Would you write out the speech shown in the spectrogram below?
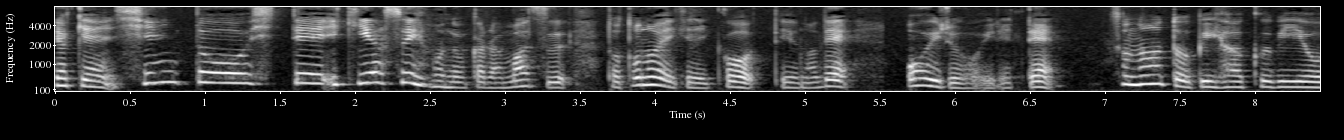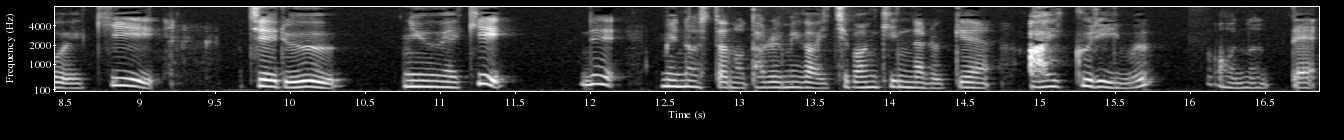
やけん浸透していきやすいものからまず整えていこうっていうのでオイルを入れてその後美白美容液ジェル乳液で目の下のたるみが一番気になるけんアイクリームを塗って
